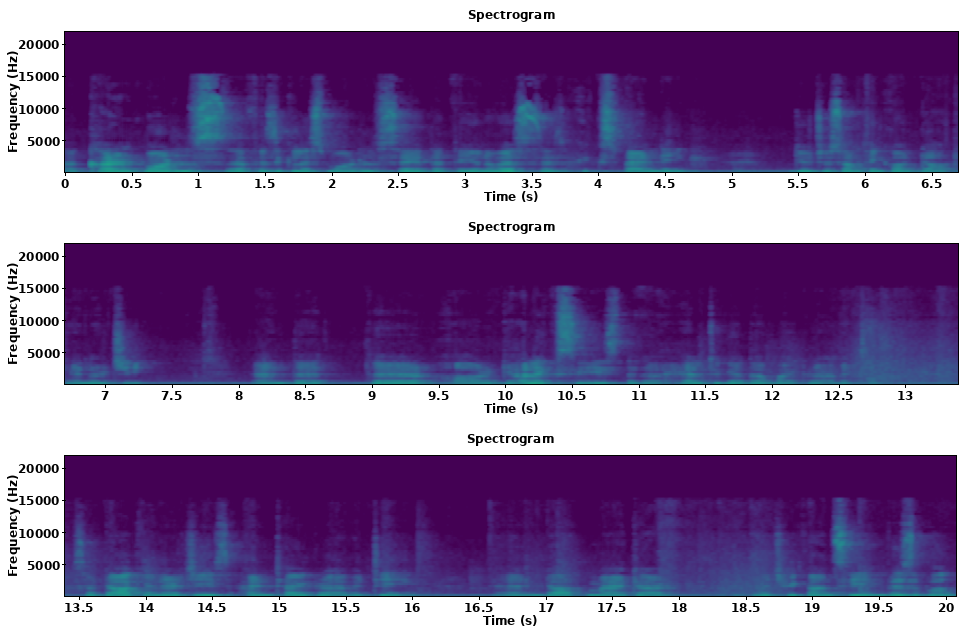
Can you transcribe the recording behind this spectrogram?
Uh, current models, uh, physicalist models, say that the universe is expanding due to something called dark energy, and that there are galaxies that are held together by gravity. So, dark energy is anti gravity, and dark matter, which we can't see invisible,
